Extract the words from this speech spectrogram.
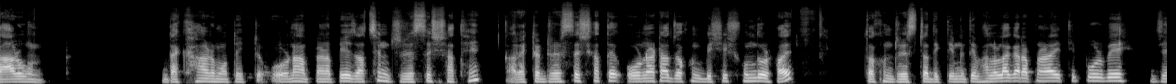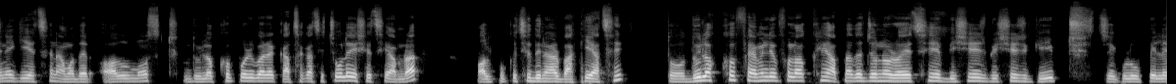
দারুণ! দেখার মতো একটা ওড়না আপনারা পেয়ে যাচ্ছেন ড্রেসের সাথে। আর একটা ড্রেসের সাথে ওড়নাটা যখন বেশি সুন্দর হয়, তখন ড্রেসটা দেখতে এমনিতে ভালো লাগে। আর আপনারা ইতিপূর্বে জেনে গিয়েছেন, আমাদের অলমোস্ট দুই লক্ষ পরিবারের কাছাকাছি চলে এসেছি আমরা। অল্প কিছুদিন আর বাকি আছে। তো দুই লক্ষ ফ্যামিলি উপলক্ষে আপনাদের জন্য রয়েছে বিশেষ বিশেষ গিফট যেগুলো পেলে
